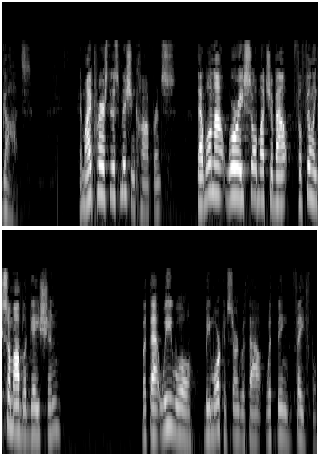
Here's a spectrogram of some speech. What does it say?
God's. And my prayers to this mission conference that we'll not worry so much about fulfilling some obligation but that we will be more concerned without, with being faithful.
